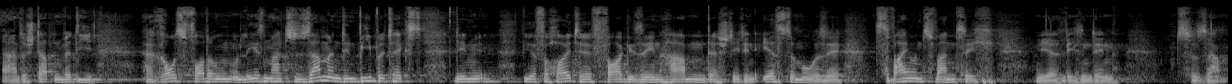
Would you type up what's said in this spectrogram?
Also starten wir die Herausforderungen und lesen mal zusammen den Bibeltext, den wir für heute vorgesehen haben. Der steht in 1. Mose 22. Wir lesen den zusammen.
